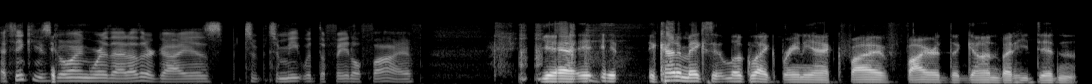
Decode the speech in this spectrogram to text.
I think he's going where that other guy is to to meet with the Fatal Five. yeah, it it, it kind of makes it look like Brainiac 5 fired the gun but he didn't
